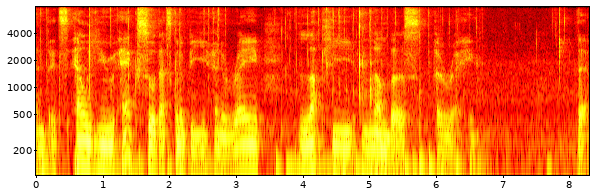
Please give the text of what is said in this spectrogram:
And it's LUX so that's going to be an array lucky numbers array. There.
